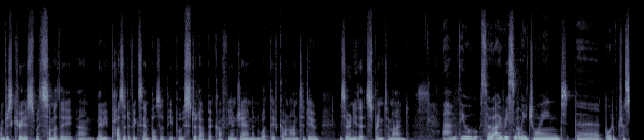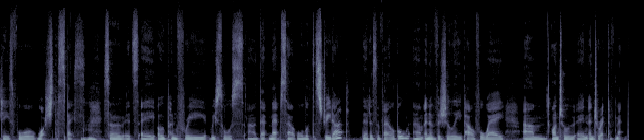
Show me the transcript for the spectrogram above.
I'm just curious with some of the um, maybe positive examples of people who stood up at Coffee and Jam and what they've gone on to do. Is there any that spring to mind? Um, were, so I recently joined the board of trustees for Watch the Space. Mhm. So it's a open, free resource uh, that maps out all of the street art that is available um, in a visually powerful way um, onto an interactive map.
